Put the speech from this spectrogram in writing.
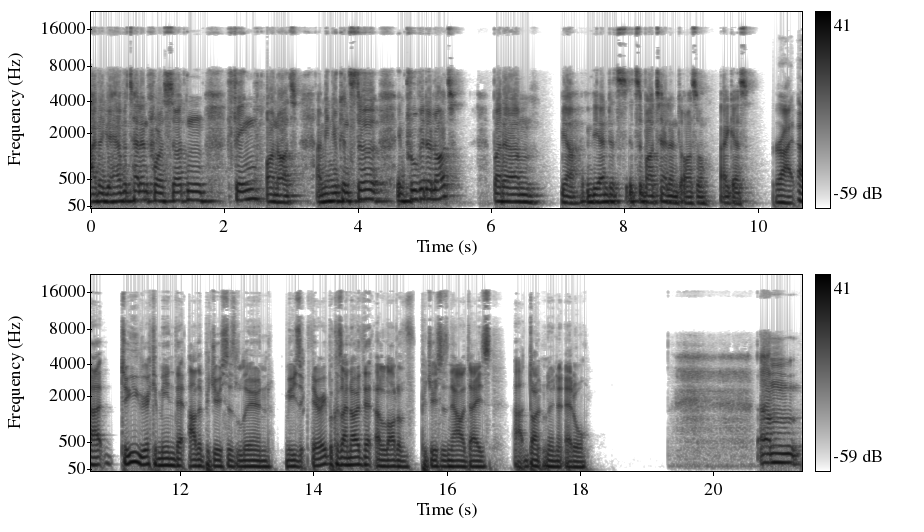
either you have a talent for a certain thing or not. I mean, you can still improve it a lot, but um, yeah, in the end, it's it's about talent also, I guess. Right. Uh, do you recommend that other producers learn music theory? Because I know that a lot of producers nowadays uh, don't learn it at all. Um,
